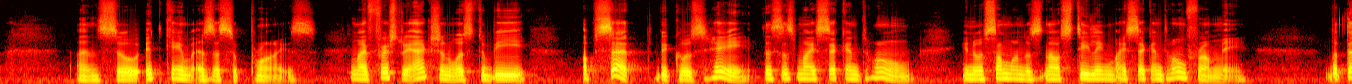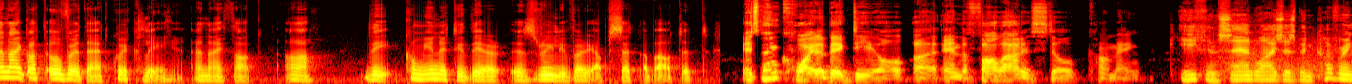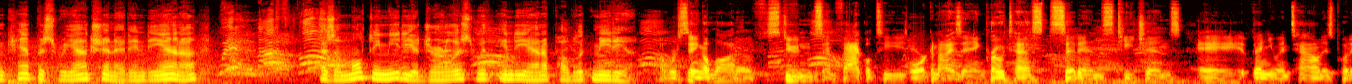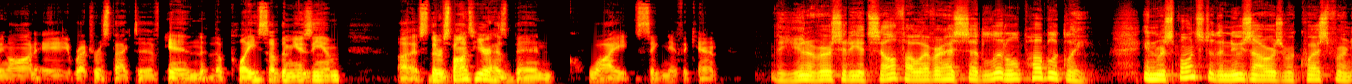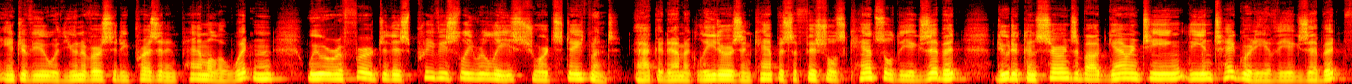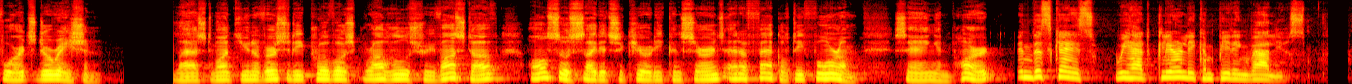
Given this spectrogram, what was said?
And so it came as a surprise. My first reaction was to be upset because, hey, this is my second home. You know, someone is now stealing my second home from me. But then I got over that quickly and I thought, ah, the community there is really very upset about it. It's been quite a big deal, uh, and the fallout is still coming. Ethan Sandweiss has been covering campus reaction at Indiana as a multimedia journalist with Indiana Public Media. Uh, we're seeing a lot of students and faculty organizing protests, sit ins, teach ins. A venue in town is putting on a retrospective in the place of the museum. Uh, so the response here has been quite significant. The university itself, however, has said little publicly. In response to the NewsHour's request for an interview with University President Pamela Whitten, we were referred to this previously released short statement. Academic leaders and campus officials canceled the exhibit due to concerns about guaranteeing the integrity of the exhibit for its duration. Last month, University Provost Rahul Shrivastav also cited security concerns at a faculty forum, saying in part In this case, we had clearly competing values.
